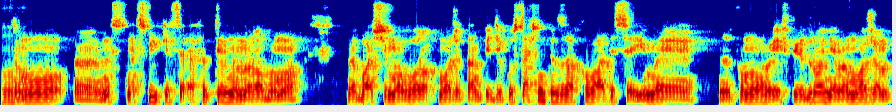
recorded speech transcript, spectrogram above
Тому нас- наскільки це ефективно ми робимо, ми бачимо, ворог може там під якусь техніку заховатися, і ми за допомогою FPV-дронів ми можемо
